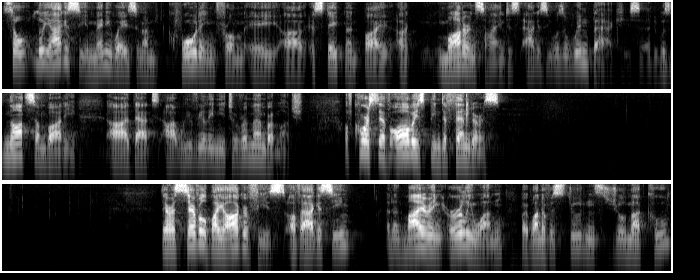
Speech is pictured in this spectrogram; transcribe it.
so Louis Agassiz, in many ways, and I'm quoting from a, uh, a statement by a modern scientist, Agassiz was a windbag, he said. It was not somebody uh, that uh, we really need to remember much. Of course, there have always been defenders There are several biographies of Agassiz, an admiring early one by one of his students, Jules Marcou,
